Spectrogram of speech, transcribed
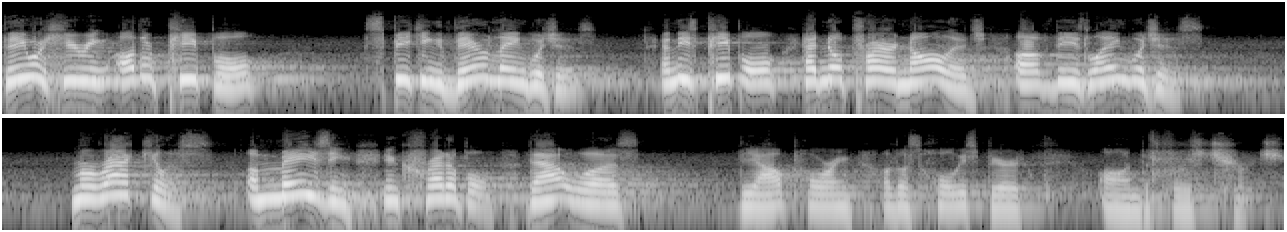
they were hearing other people speaking their languages. And these people had no prior knowledge of these languages. Miraculous, amazing, incredible. That was the outpouring of the Holy Spirit on the first church.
